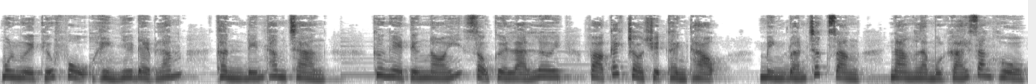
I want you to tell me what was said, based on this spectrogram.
một người thiếu phụ hình như đẹp lắm, thần đến thăm chàng. Cứ nghe tiếng nói, giọng cười là lơi và cách trò chuyện thành thạo. Mình đoán chắc rằng nàng là một gái giang hồ,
